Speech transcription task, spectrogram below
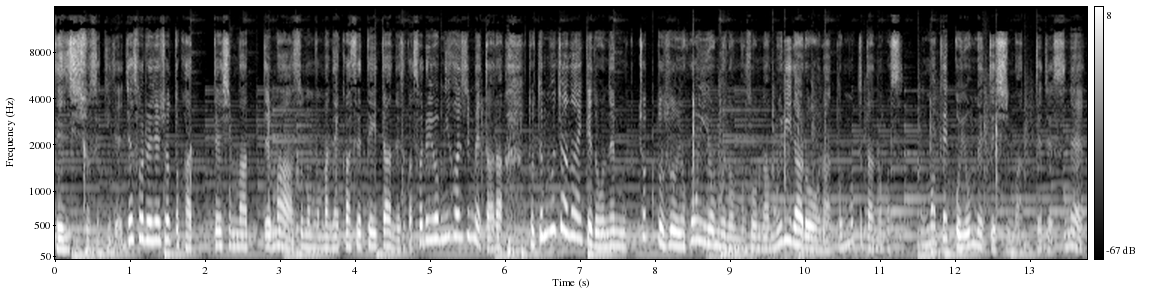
電子書籍で。でそれでちょっと買ってしまってまあそのまま寝かせていたんですがそれ読み始めたらとてもじゃないけどねちょっとそういう本読むのもそんな無理だろうなんて思ってたのが、まあ、結構読めてしまってですね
